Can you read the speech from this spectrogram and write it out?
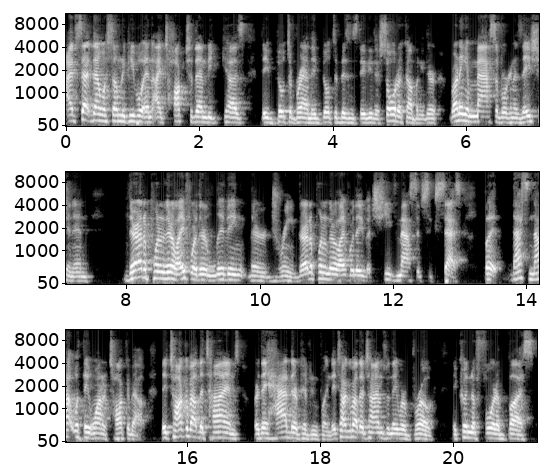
I've sat down with so many people and I talk to them because they've built a brand, they've built a business, they've either sold a company, they're running a massive organization and they're at a point in their life where they're living their dream. They're at a point in their life where they've achieved massive success but that's not what they want to talk about. They talk about the times where they had their pivoting point. They talk about the times when they were broke, they couldn't afford a bus,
